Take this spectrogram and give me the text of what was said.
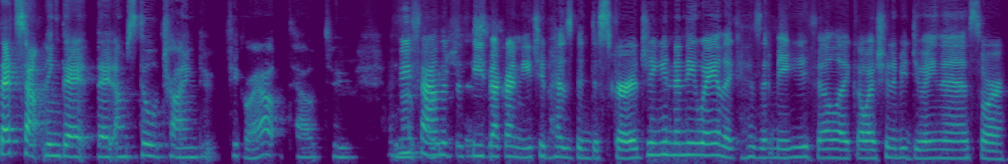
that's something that that i'm still trying to figure out how to have you, know, found that the this. feedback on youtube has been discouraging in any way? Like has it made you feel like oh i shouldn't be doing this or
